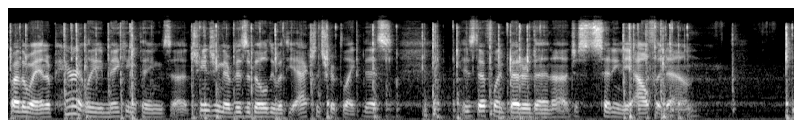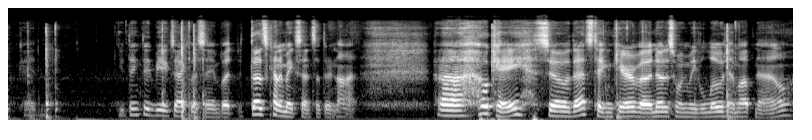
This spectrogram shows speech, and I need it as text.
By the way, and apparently making things, uh, changing their visibility with the action script like this is definitely better than uh, just setting the alpha down. Okay, you'd think they'd be exactly the same, but it does kind of make sense that they're not. Uh, okay, so that's taken care of. Uh, notice when we load him up now,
